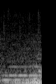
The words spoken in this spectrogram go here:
Música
